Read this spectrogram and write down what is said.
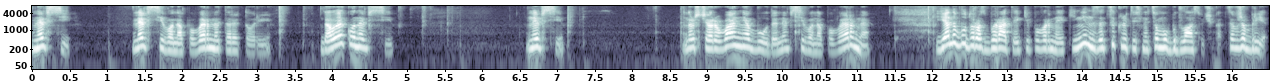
Не всі. Не всі вона поверне території. Далеко не всі. Не всі. Розчарування буде, не всі вона поверне. Я не буду розбирати, які поверне, які ні. Не зациклюйтесь на цьому, будь ласочка. Це вже бред.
